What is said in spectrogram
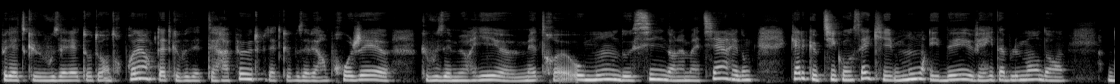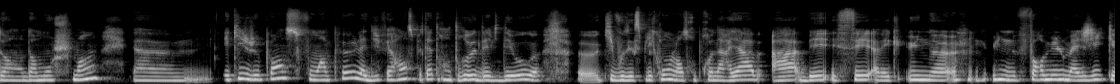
peut-être que vous allez être auto-entrepreneur, peut-être que vous êtes thérapeute, peut-être que vous avez un projet que vous aimeriez mettre au monde aussi dans la matière. Et donc, quelques petits conseils qui m'ont aidé véritablement dans dans, mon chemin euh, et qui, je pense, font un peu la différence peut-être entre des vidéos euh, qui vous expliqueront l'entrepreneuriat A, B et C avec une, euh, une formule magique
